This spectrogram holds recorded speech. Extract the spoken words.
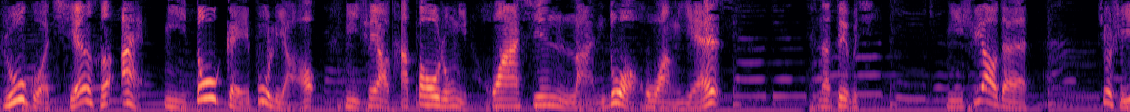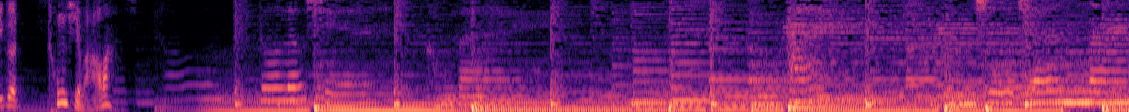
如果钱和爱你都给不了，你却要他包容你的花心、懒惰、谎言，那对不起，你需要的，就是一个充气娃娃。多留些空白。爱本是尘埃。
